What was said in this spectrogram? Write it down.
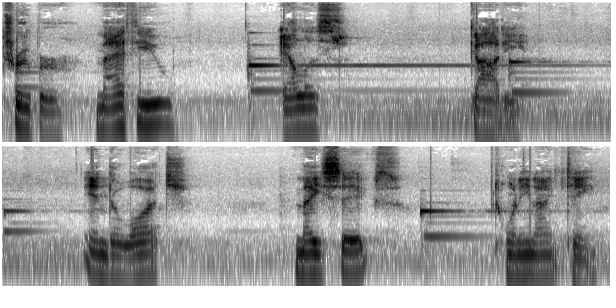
Trooper Matthew Ellis Gatti. End of watch May 6, 2019.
